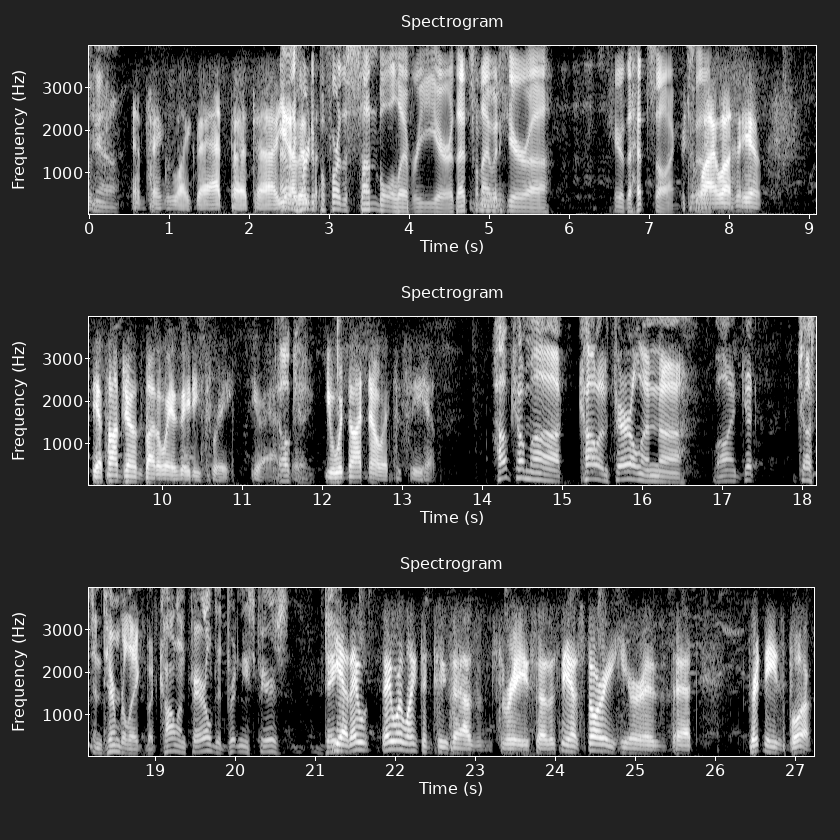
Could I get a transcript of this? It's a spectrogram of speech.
and, Yeah. and things like that. But uh, you I know, heard it before the Sun Bowl every year. That's when I would hear uh, hear that song. So, Delilah, yeah, yeah. Tom Jones, by the way, is 83. You asked. Okay. You would not know it to see him. How come uh, Colin Farrell and uh, well, I get Justin Timberlake, but Colin Farrell did Britney Spears date? Yeah, they they were linked in 2003. So the you know, story here is that Britney's book,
